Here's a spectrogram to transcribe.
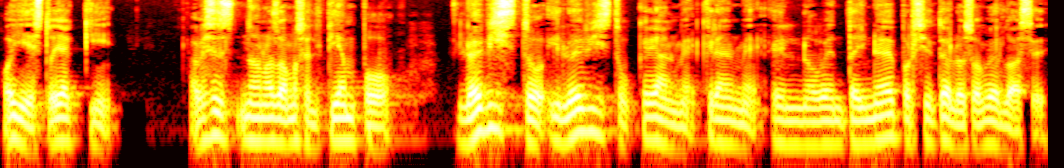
oye, estoy aquí. A veces no nos damos el tiempo lo he visto y lo he visto, créanme, créanme, el 99% de los hombres lo hace.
